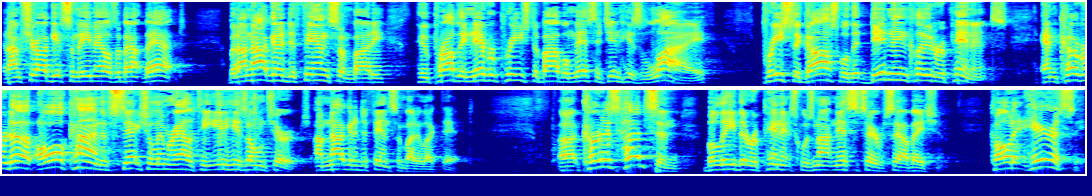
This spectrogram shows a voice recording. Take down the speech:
And I'm sure I'll get some emails about that. But I'm not going to defend somebody who probably never preached a Bible message in his life, preached a gospel that didn't include repentance, and covered up all kind of sexual immorality in his own church. I'm not going to defend somebody like that. Uh, Curtis Hutson believed that repentance was not necessary for salvation called it heresy.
